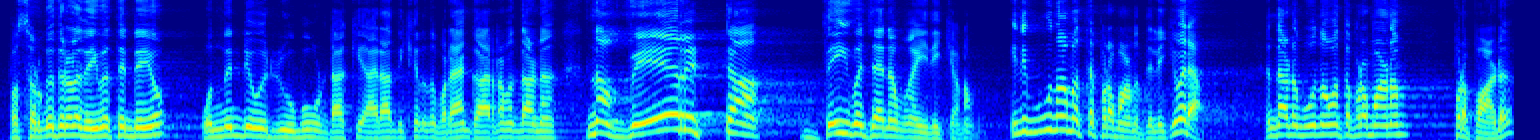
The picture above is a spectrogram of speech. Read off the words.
അപ്പോൾ സ്വർഗത്തിലുള്ള ദൈവത്തിന്റെയോ ഒന്നിന്റെ ഒരു രൂപം ഉണ്ടാക്കി ആരാധിക്കരുതെന്ന് പറയാൻ കാരണം എന്താണ്? നാം വേറിട്ട ദൈവജനമായിരിക്കണം. ഇനി മൂന്നാമത്തെ പ്രമാണത്തിലേക്ക് വരാം. എന്താണ് മൂന്നാമത്തെ പ്രമാണം? പുറപ്പാട്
